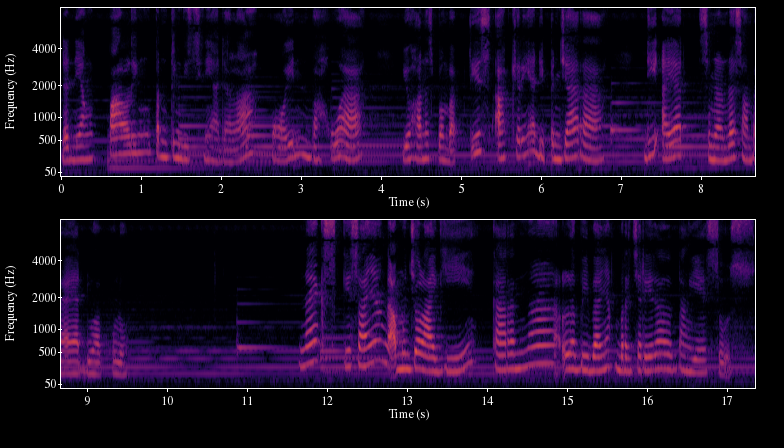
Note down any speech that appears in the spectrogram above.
Dan yang paling penting di sini adalah poin bahwa Yohanes Pembaptis akhirnya dipenjara di ayat 19 sampai ayat 20. Next, kisahnya nggak muncul lagi karena lebih banyak bercerita tentang Yesus.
